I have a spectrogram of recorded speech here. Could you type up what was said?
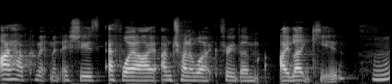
I have commitment issues, FYI, I'm trying to work through them, I like you. Mm-hmm.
